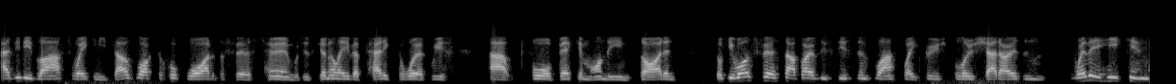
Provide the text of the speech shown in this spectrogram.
as he did last week, and he does like to hook wide at the first turn, which is going to leave a paddock to work with uh, for Beckham on the inside. And look, he was first up over this distance last week through Blue Shadows, and whether he can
